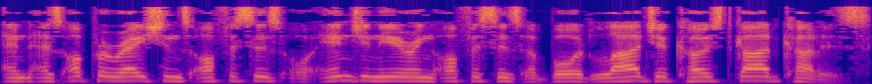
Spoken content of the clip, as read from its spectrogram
and as operations officers or engineering officers aboard larger Coast Guard cutters.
